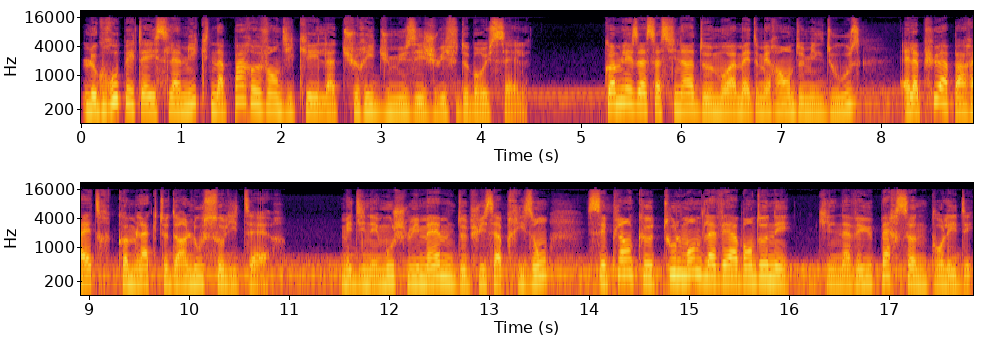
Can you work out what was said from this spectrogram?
Le groupe État islamique n'a pas revendiqué la tuerie du musée juif de Bruxelles. Comme les assassinats de Mohamed Merah en 2012, elle a pu apparaître comme l'acte d'un loup solitaire. Medine Mouche lui-même, depuis sa prison, s'est plaint que tout le monde l'avait abandonné, qu'il n'avait eu personne pour l'aider.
